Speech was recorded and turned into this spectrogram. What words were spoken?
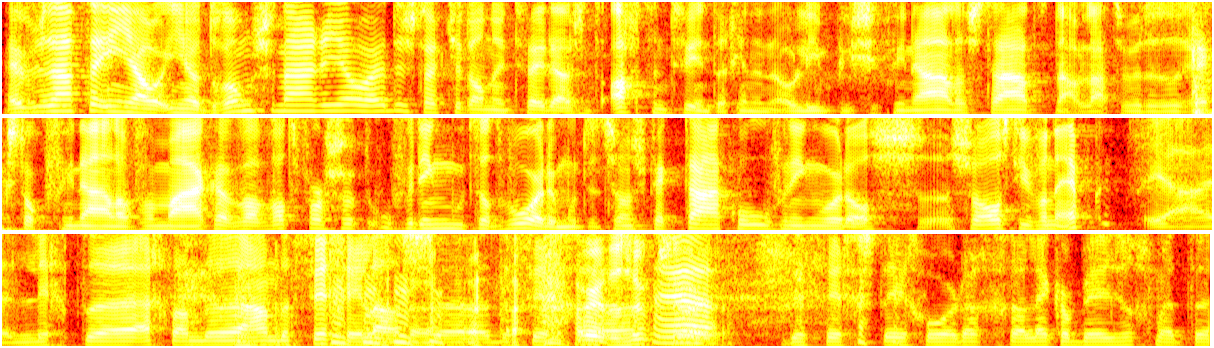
Hey, we zaten in, jouw in jouw droomscenario, hè? dus dat je dan in 2028 in een Olympische finale staat. Nou, laten we er de rekstokfinale van maken. Wat, wat voor soort oefening moet dat worden? Moet het zo'n spektakeloefening worden als, zoals die van Epke? Ja, het ligt eh, echt aan de, aan de VIG helaas. Eh, de VIG, Oh ja, dat is eh, ook zo. Ja. De VIG is tegenwoordig eh, lekker bezig met eh,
